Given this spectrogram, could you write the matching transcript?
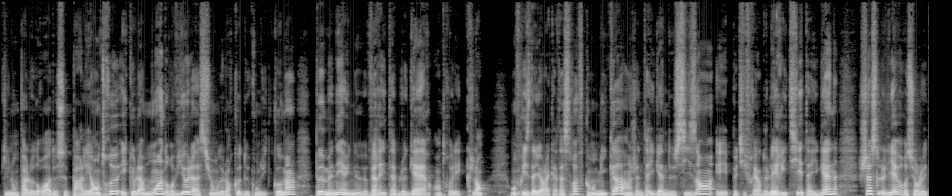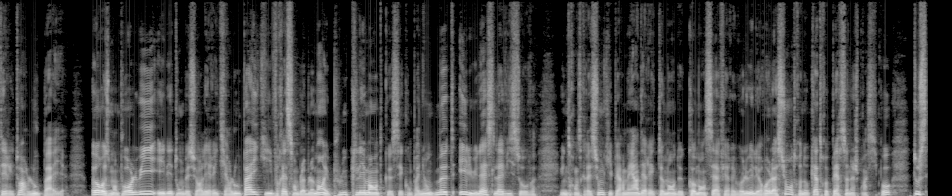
qu'ils n'ont pas le droit de se parler entre eux et que la moindre violation de leur code de conduite commun peut mener à une véritable guerre entre les clans. On frise d'ailleurs la catastrophe quand Mika, un jeune Taïgan de 6 ans et petit frère de l'héritier Taïgan, chasse le lièvre sur le territoire Loupaï. Heureusement pour lui, il est tombé sur l'héritière Loupaï qui vraisemblablement est plus clémente que ses compagnons de meute et lui laisse la vie sauve. Une transgression qui permet indirectement de commencer à faire évoluer les relations entre nos quatre personnages principaux, tous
